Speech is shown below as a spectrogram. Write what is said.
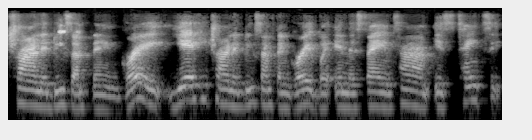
trying to do something great. Yeah, he trying to do something great, but in the same time, it's tainted.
